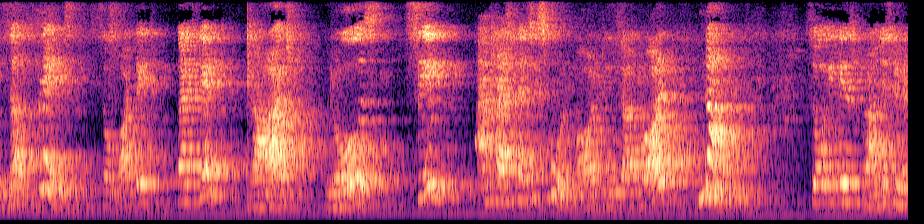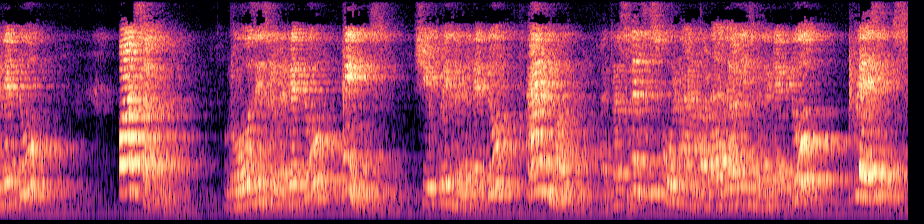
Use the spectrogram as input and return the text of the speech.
is a place. So what it connected? Raj, Rose, Sheep and presidency school. All these are called noun. So it is Raj is related to person. Rose is related to things. Sheep is related to animal. And presidency school and Adajan is related to places.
